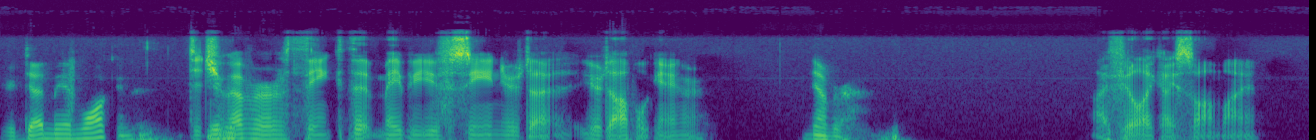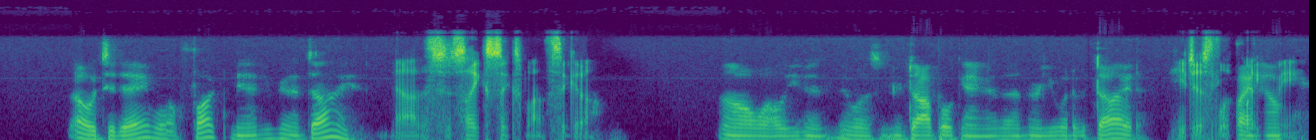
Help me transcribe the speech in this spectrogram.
You're a dead man walking. Did you ever think that maybe you've seen your do- your doppelganger? Never. I feel like I saw mine. Oh, today? Well, fuck, man, you're gonna die. No, this is like six months ago. Oh well, you didn't. It wasn't your doppelganger then, or you would have died. He just looked like now. me.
